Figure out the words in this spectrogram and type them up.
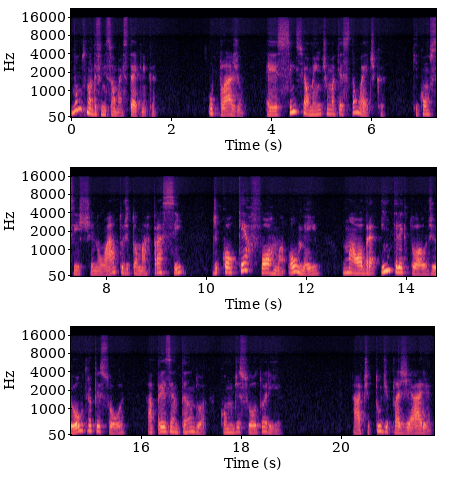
vamos uma definição mais técnica? O plágio é essencialmente uma questão ética, que consiste no ato de tomar para si, de qualquer forma ou meio, uma obra intelectual de outra pessoa, apresentando-a como de sua autoria. A atitude plagiária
